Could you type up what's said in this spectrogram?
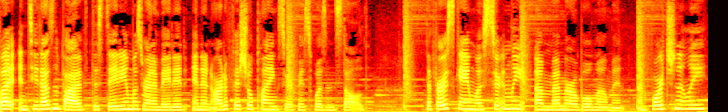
but in 2005, the stadium was renovated and an artificial playing surface was installed. The first game was certainly a memorable moment. Unfortunately,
